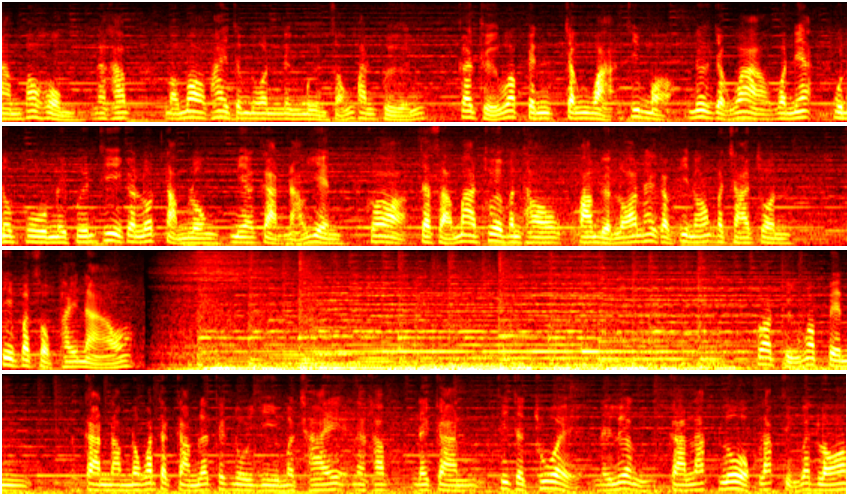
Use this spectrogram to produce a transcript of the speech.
นำผ้าห่มนะครับ มามอบให้จำนวน 12,000 ผืน ก็ถือว่าเป็นจังหวะที่เหมาะ เนื่องจากว่าวันนี้อุณหภูมิในพื้นที่ก็ลดต่ำลง มีอากาศหนาวเย็น ก็จะสามารถช่วยบรรเทาความเดือดร้อนให้กับพี่น้องประชาชนที่ประสบภัยหนาวก็ถือว่าเป็นการนำนวัตกรรมและเทคโนโลยีมาใช้นะครับ ในการที่จะช่วยในเรื่องการรักโลก รักสิ่งแวดล้อม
